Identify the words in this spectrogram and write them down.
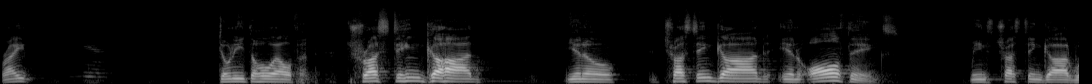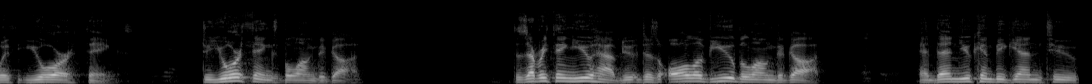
Right? Don't eat the whole elephant. Trusting God, you know, trusting God in all things means trusting God with your things. Do your things belong to God? Does everything you have, do, does all of you belong to God? And then you can begin to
